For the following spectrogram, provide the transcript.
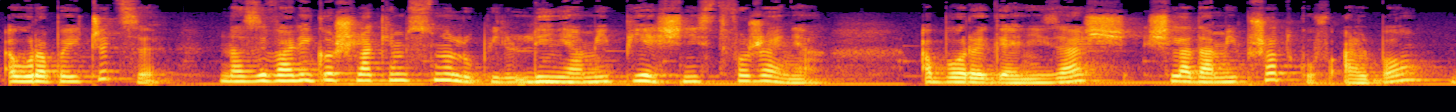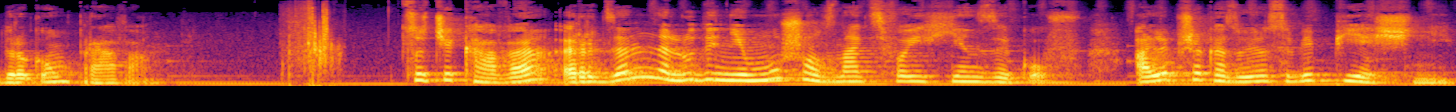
Europejczycy nazywali go szlakiem snu lub liniami pieśni stworzenia, aborygeni zaś śladami przodków albo drogą prawa. Co ciekawe, rdzenne ludy nie muszą znać swoich języków, ale przekazują sobie pieśni.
